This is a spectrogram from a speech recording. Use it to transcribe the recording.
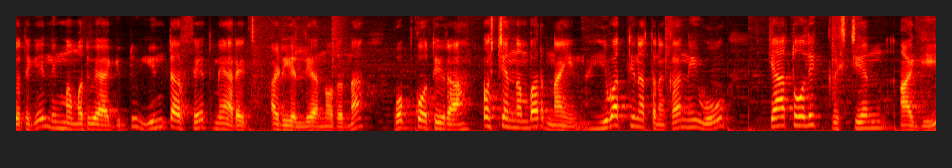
ಜೊತೆಗೆ ನಿಮ್ಮ ಮದುವೆ ಆಗಿದ್ದು ಇಂಟರ್ಫೇತ್ ಮ್ಯಾರೇಜ್ ಅಡಿಯಲ್ಲಿ ಅನ್ನೋದನ್ನು ಒಪ್ಕೋತೀರಾ? ಕ್ವಶನ್ ನಂಬರ್ ನೈನ್ ಇವತ್ತಿನ ತನಕ ನೀವು ಕ್ಯಾಥೋಲಿಕ್ ಕ್ರಿಶ್ಚಿಯನ್ ಆಗಿ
